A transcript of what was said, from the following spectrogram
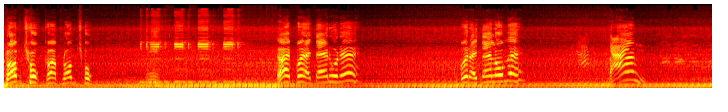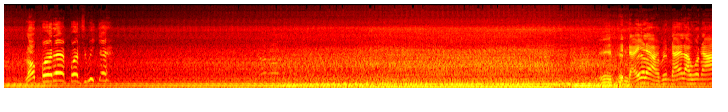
พร้อมชกครับพร้อมชกเฮ้ยเปิดไอ้แต่ดูดิเปิดไอ้แต่ลมดิดังเราเปิดดิเปิดสวิตช์ดินี่เป็นไดล่ะเป็นไดล่ะหัวหน้า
